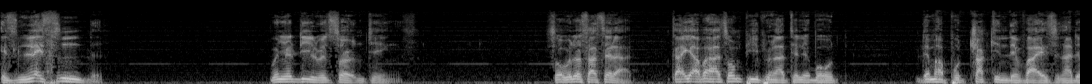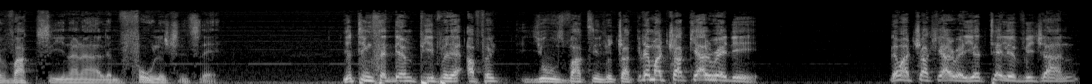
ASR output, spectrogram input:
is lessened when you deal with certain things. So we just say that. Because you have had some people that tell you about them a put tracking device in the vaccine and all them foolishness there. You think that them people that have to use vaccines to track, them a track you already. Them a track you already. Your television,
